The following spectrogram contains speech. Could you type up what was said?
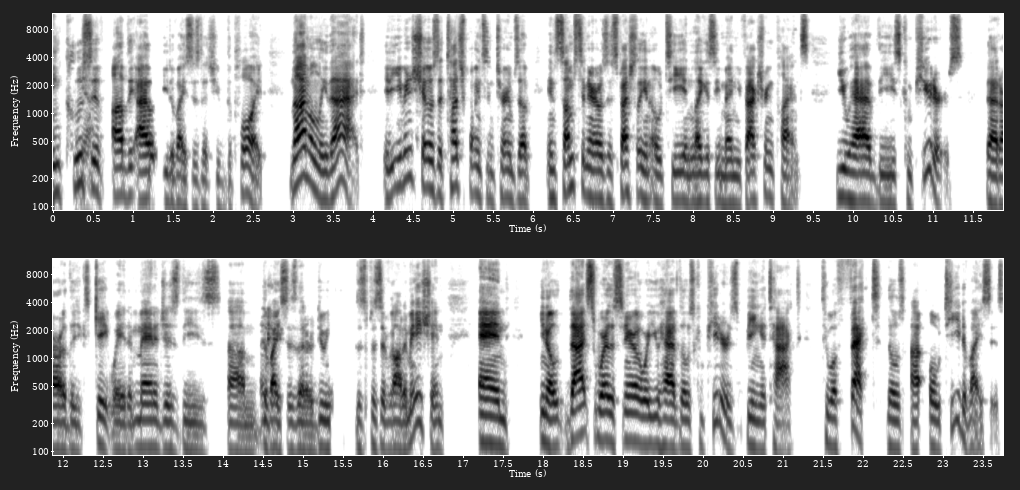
inclusive yeah. of the IoT devices that you've deployed. Not only that, it even shows the touch points in terms of, in some scenarios, especially in OT and legacy manufacturing plants, you have these computers that are the gateway that manages these um, devices that are doing the specific automation. And you know, that's where the scenario where you have those computers being attacked to affect those uh, OT devices.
